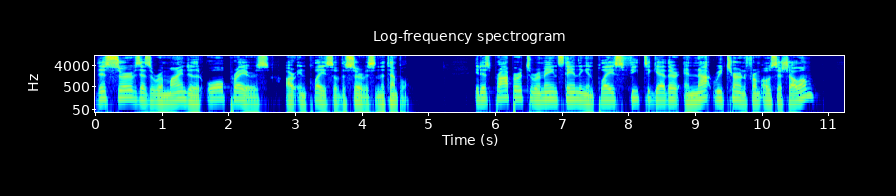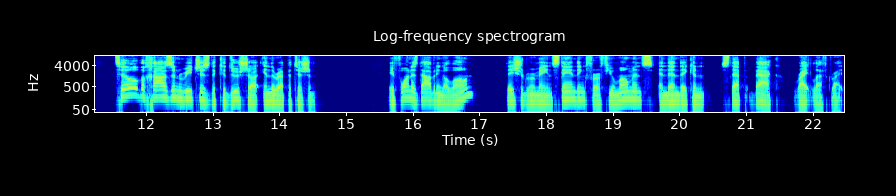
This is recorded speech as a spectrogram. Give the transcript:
This serves as a reminder that all prayers are in place of the service in the temple. It is proper to remain standing in place, feet together, and not return from Oseh Shalom till the Chazan reaches the Kedusha in the repetition. If one is davening alone, they should remain standing for a few moments and then they can step back, right, left, right.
